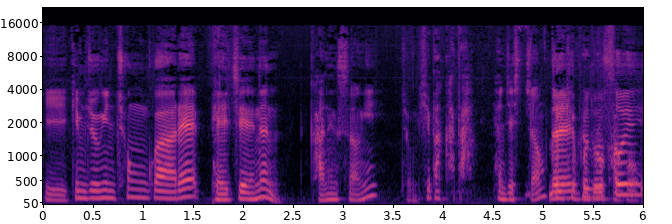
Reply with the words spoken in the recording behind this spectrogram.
이 김종인 총괄의 배제는 가능성이 좀 희박하다. 현재 시점 네, 그렇게 보도록 소위 하고.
